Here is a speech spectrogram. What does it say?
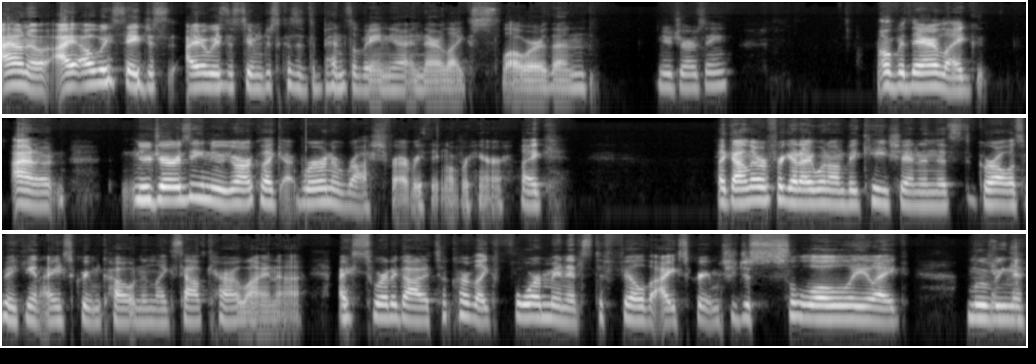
I don't know. I always say just I always assume just because it's in Pennsylvania and they're like slower than New Jersey. Over there, like I don't know, New Jersey, New York, like we're in a rush for everything over here. Like like I'll never forget I went on vacation and this girl was making an ice cream cone in like South Carolina. I swear to God, it took her like four minutes to fill the ice cream. She just slowly like moving the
